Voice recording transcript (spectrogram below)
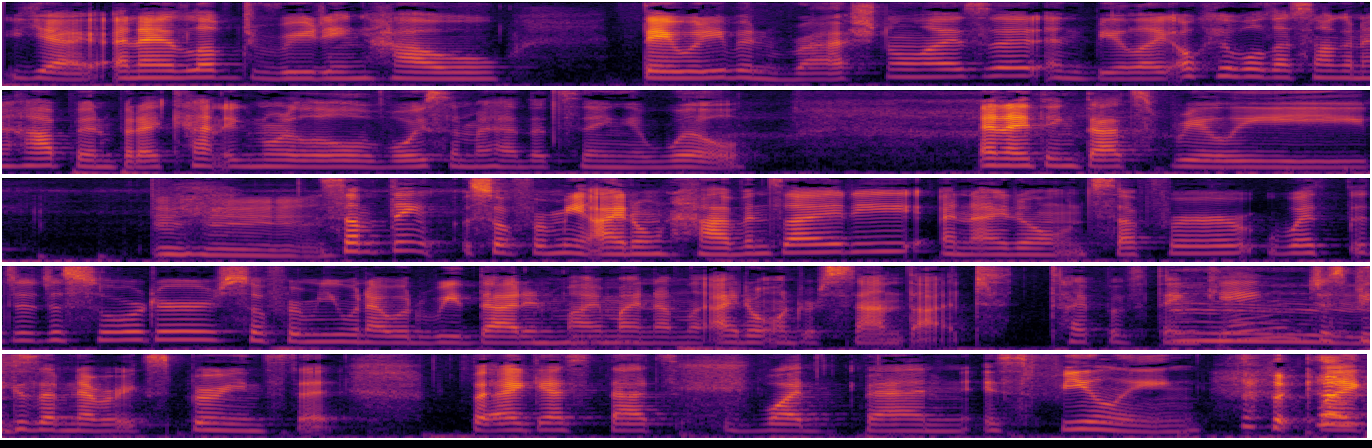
Yeah, and I loved reading how they would even rationalize it and be like, okay, well, that's not going to happen, but I can't ignore the little voice in my head that's saying it will. And I think that's really mm-hmm. something. So for me, I don't have anxiety and I don't suffer with the disorder. So for me, when I would read that in my mind, I'm like, I don't understand that type of thinking just because I've never experienced it. But I guess that's what Ben is feeling. Like,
